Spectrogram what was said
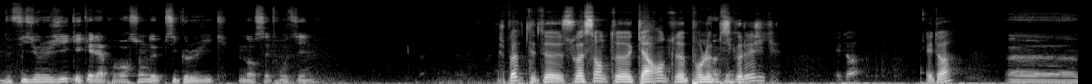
de physiologique et quelle est la proportion de psychologique dans cette routine? Je sais pas, peut-être euh, 60-40 pour le psychologique. Et toi? Et toi? Euh...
